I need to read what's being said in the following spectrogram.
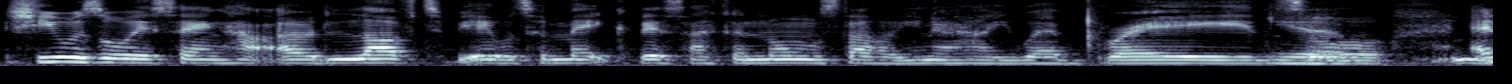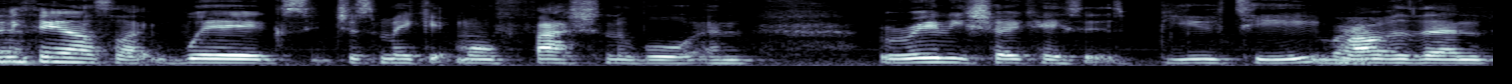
she was always saying how I would love to be able to make this like a normal style. You know how you wear braids Yeah. or anything else like wigs. Just make it more fashionable and really showcase its beauty Right. rather than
